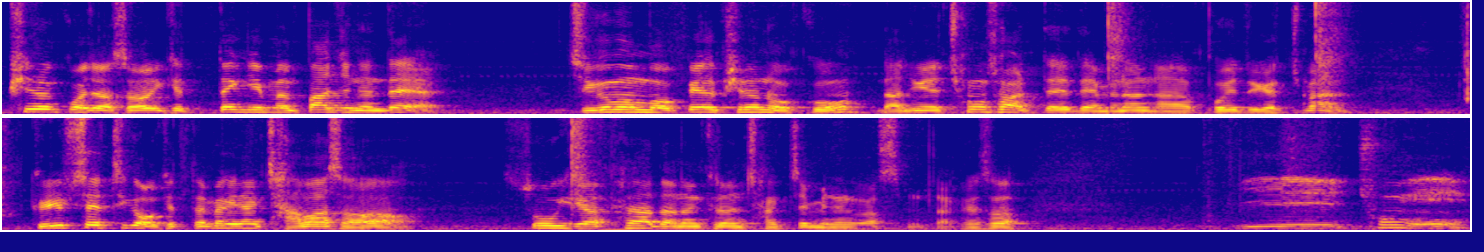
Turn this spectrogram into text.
핀을 꽂아서 이렇게 당기면 빠지는데 지금은 뭐 뺄 필요는 없고 나중에 청소할 때 되면은 아, 보여드리겠지만 그립 세트가 없기 때문에 그냥 잡아서 쏘기가 편하다는 그런 장점이 있는 것 같습니다. 그래서 이 총이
